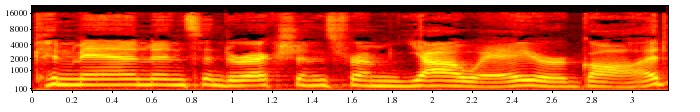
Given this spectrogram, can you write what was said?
commandments and directions from Yahweh or God.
